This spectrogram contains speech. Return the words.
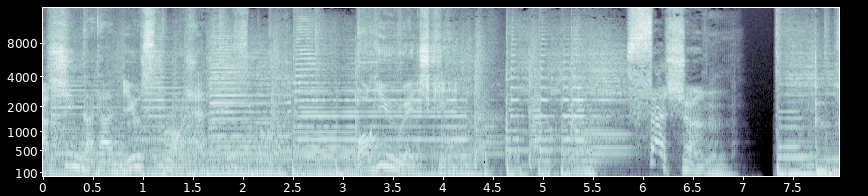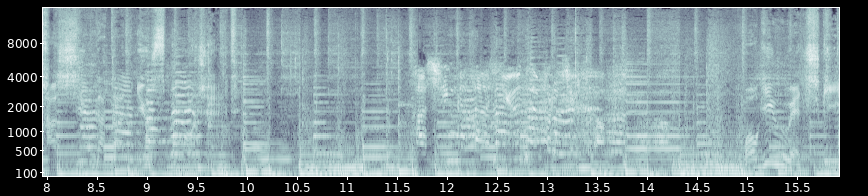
発信型ニュースプロジェクト。荻上チキ。セッション。発信型ニュースプロジェクト。発信型ニュースプロジェクト。荻上チキ。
